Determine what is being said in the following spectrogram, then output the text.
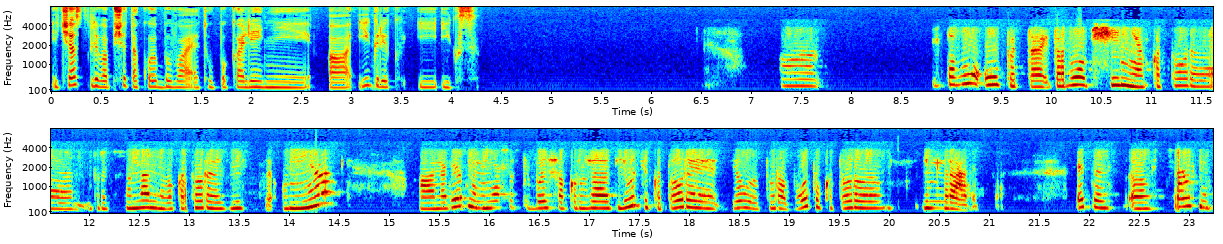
И часто ли вообще такое бывает у поколений а, Y и X? Из того опыта, и того общения, которое профессионального, которое есть у меня, а, наверное, меня все-таки больше окружают люди, которые делают ту работу, которую им нравится. Это а, в частности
